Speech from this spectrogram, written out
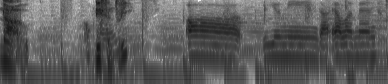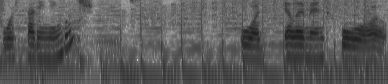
now, Okay. recently? Uh, you mean the element for studying English? Or element for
